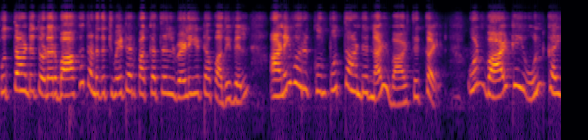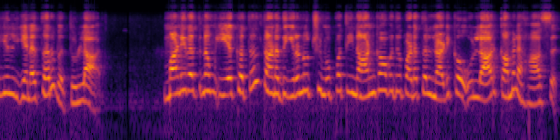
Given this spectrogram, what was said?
புத்தாண்டு தொடர்பாக தனது ட்விட்டர் பக்கத்தில் வெளியிட்ட பதிவில் அனைவருக்கும் புத்தாண்டு நல் வாழ்த்துக்கள். உன் வாழ்க்கை உன் கையில் என தெரிவித்துள்ளார். மணிரத்னம் இயக்கத்தில் தனது இருநூற்றி முப்பத்தி நான்காவது படத்தில் நடிக்க உள்ளார் கமலஹாசன்.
